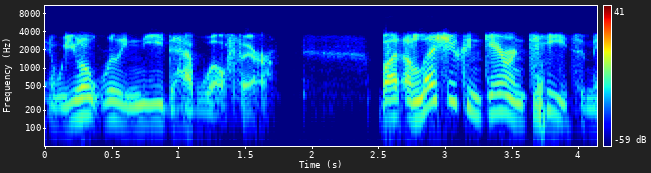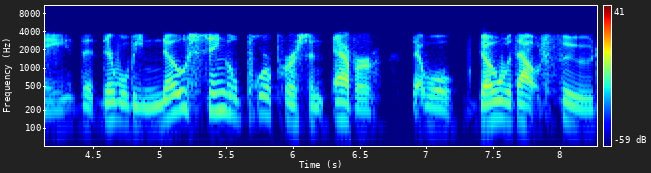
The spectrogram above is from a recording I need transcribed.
and we don't really need to have welfare. But unless you can guarantee to me that there will be no single poor person ever that will go without food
